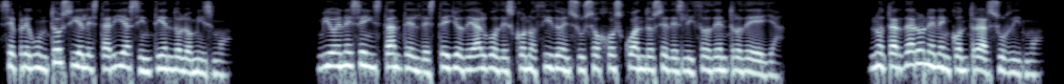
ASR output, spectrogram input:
Se preguntó si él estaría sintiendo lo mismo. Vio en ese instante el destello de algo desconocido en sus ojos cuando se deslizó dentro de ella. No tardaron en encontrar su ritmo.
